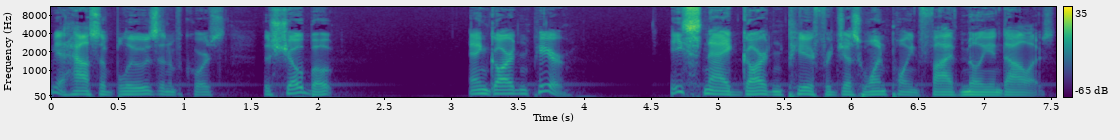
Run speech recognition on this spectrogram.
yeah, House of Blues, and of course the Showboat and Garden Pier. He snagged Garden Pier for just 1.5 million dollars.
